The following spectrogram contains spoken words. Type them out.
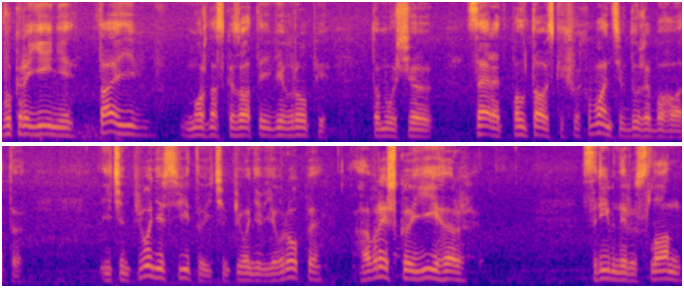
в Україні та і, можна сказати, і в Європі, тому що серед полтавських вихованців дуже багато і чемпіонів світу, і чемпіонів Європи. Гавришко Ігор, Срібний Руслан,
